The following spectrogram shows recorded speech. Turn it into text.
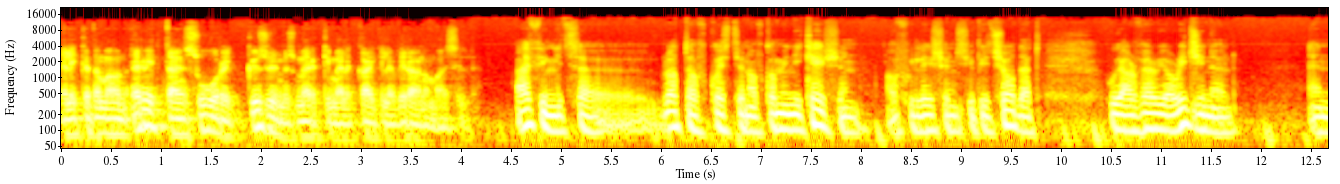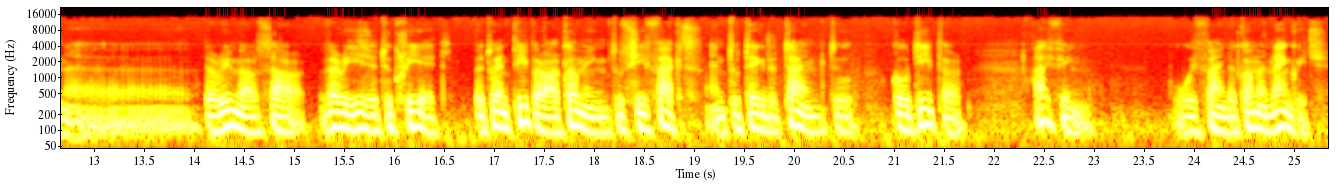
eli tämä on erittäin suuri kysymysmerkki meille kaikille viranomaisille. I think it's a lot of question of communication, of relationship. It's sure that we are very original and uh, the rumors are very easy to create. But when people are coming to see facts and to take the time to go deeper, I think we find a common language.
